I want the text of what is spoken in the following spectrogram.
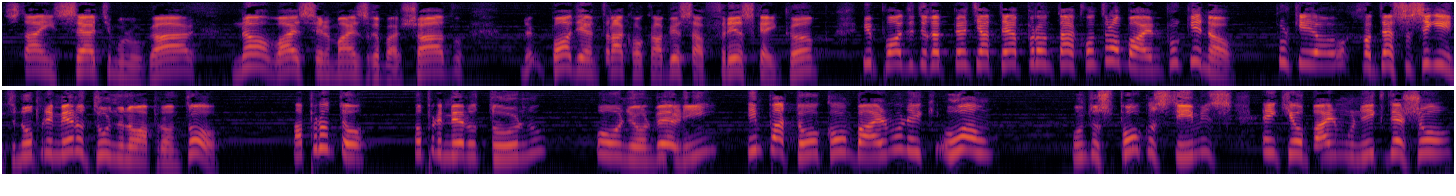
está em sétimo lugar, não vai ser mais rebaixado, pode entrar com a cabeça fresca em campo e pode, de repente, até aprontar contra o Bayern. Por que não? Porque acontece o seguinte: no primeiro turno não aprontou? Aprontou. No primeiro turno, o Union Berlim empatou com o Bayern Munique, 1 a 1. Um dos poucos times em que o Bayern Munique deixou,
